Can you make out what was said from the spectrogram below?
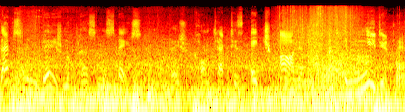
That's an invasion of personal space. They should contact his HR department immediately.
